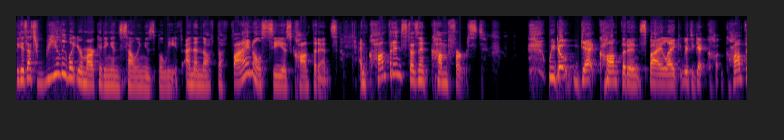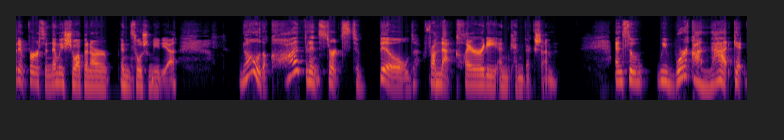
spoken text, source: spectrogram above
because that's really what your marketing and selling is belief. And then the, the final C is confidence. And confidence doesn't come first. We don't get confidence by like, we have to get confident first and then we show up in our, in social media. No, the confidence starts to build from that clarity and conviction. And so we work on that, get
